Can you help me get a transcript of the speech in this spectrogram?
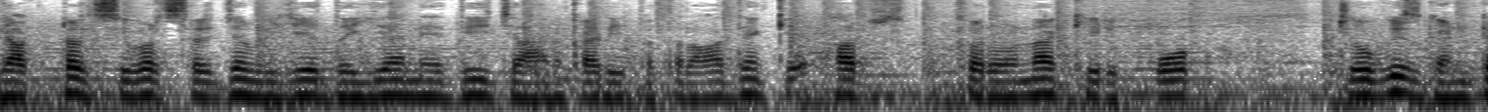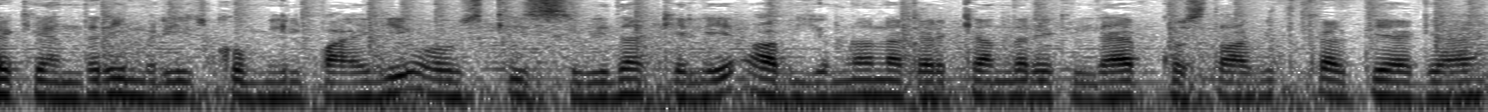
डॉक्टर सिविल सर्जन विजय दैया ने दी जानकारी। बता दें कि अब कोरोना की रिपोर्ट 24 घंटे के अंदर ही मरीज़ को मिल पाएगी और उसकी सुविधा के लिए अब यमुनानगर के अंदर एक लैब को स्थापित कर दिया गया है,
